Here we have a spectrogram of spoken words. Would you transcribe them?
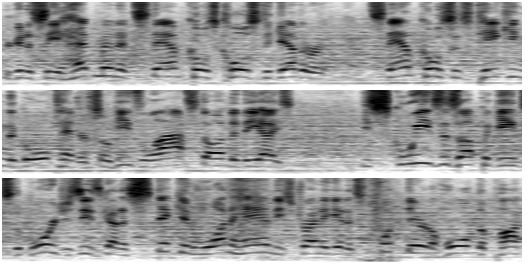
You're going to see Hedman and Stamkos close together. Stamkos is taking the goaltender, so he's last onto the ice. He squeezes up against the board. You see he's got a stick in one hand. He's trying to get his foot there to hold the puck.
